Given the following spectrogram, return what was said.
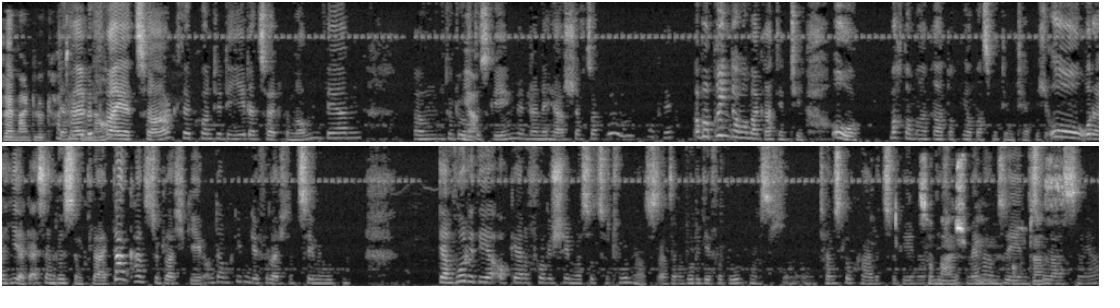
Wenn man Glück hatte. Der halbe genau. freie Tag, der konnte dir jederzeit genommen werden. Ähm, du durftest ja. gehen, wenn deine Herrschaft sagt, hm, okay, aber bring doch mal gerade den Tee. Oh, mach doch mal gerade noch hier was mit dem Teppich. Oh, oder hier, da ist ein Riss im Kleid. Dann kannst du gleich gehen. Und dann blieben dir vielleicht noch zehn Minuten dann wurde dir auch gerne vorgeschrieben, was du zu tun hast. Also dann wurde dir verboten, sich in, in Tanzlokale zu gehen Zum oder dich mit Männern sehen zu lassen. Ja?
